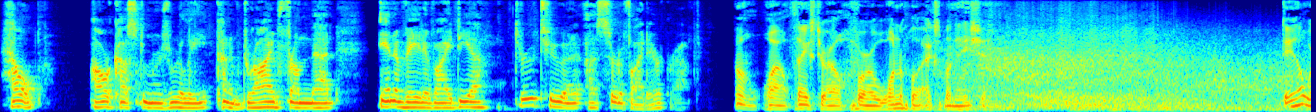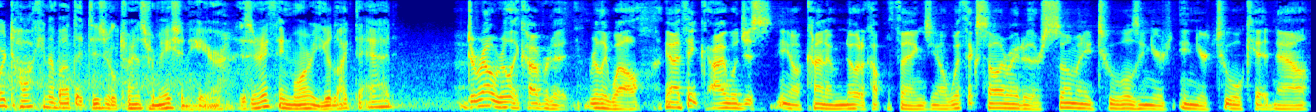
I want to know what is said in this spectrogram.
help our customers really kind of drive from that innovative idea through to a, a certified aircraft. Oh, wow. Thanks, Darrell, for a wonderful explanation. Dale, we're talking about the digital transformation here. Is there anything more you'd like to add? Darrell really covered it really well. Yeah, I think I would just, you know, kind of note a couple things. You know, with Accelerator, there's so many tools in your in your toolkit now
